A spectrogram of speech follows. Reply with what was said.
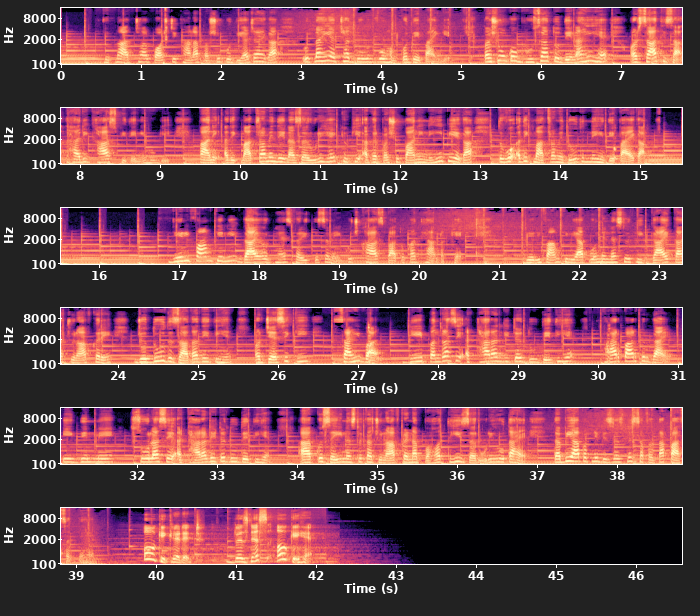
जितना अच्छा और पौष्टिक खाना पशु को दिया जाएगा, उतना ही अच्छा दूध वो हमको दे पाएँगे। पशुओं को भूसा तो देना ही है और साथ ही साथ हरी घास भी देनी होगी। पानी अधिक मात्रा में देना ज़रूरी है क्योंकि अगर पशु पानी नहीं पिएगा तो वो अधिक मात्रा में दूध नहीं दे पाएगा। डेयरी फार्म के लिए गाय और भैंस खरीदते समय कुछ खास बातों का ध्यान रखें। डेयरी फार्म के लिए आप उन नस्ल की गाय का चुनाव करें, जो दूध ज़्यादा देती हैं और जैसे कि साहिवाल ये 15 से 18 लीटर दूध देती है। भार पार कर गाय एक दिन में 16 से 18 लीटर दूध देती है। आपको सही नस्ल का चुनाव करना बहुत ही ज़रूरी होता है, तभी आप अपने बिज़नेस में सफलता पा सकते हैं। Okay credit. बिज़नेस ओके है।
